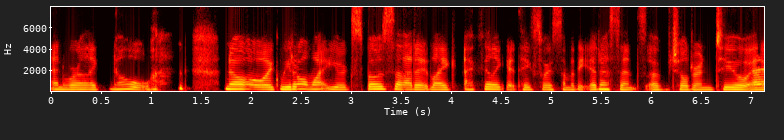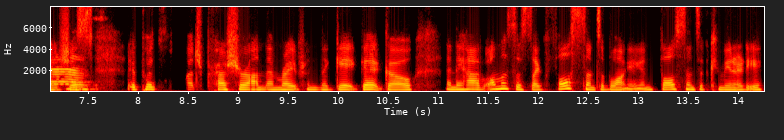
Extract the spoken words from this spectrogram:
And we're like, no, no, like we don't want you exposed to that. It like I feel like it takes away some of the innocence of children too. And it's just it puts much pressure on them right from the get get go. And they have almost this like false sense of belonging and false sense of community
